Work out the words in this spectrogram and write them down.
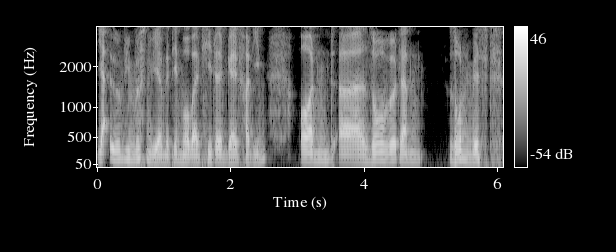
ja, irgendwie müssen wir mit den Mobile-Titeln Geld verdienen. Und äh, so wird dann so ein Mist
